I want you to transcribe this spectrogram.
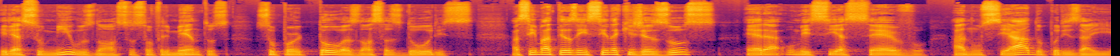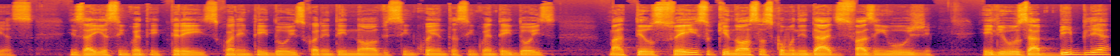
Ele assumiu os nossos sofrimentos, suportou as nossas dores. Assim, Mateus ensina que Jesus era o Messias servo, anunciado por Isaías. Isaías 53, 42, 49, 50, 52. Mateus fez o que nossas comunidades fazem hoje. Ele usa a Bíblia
